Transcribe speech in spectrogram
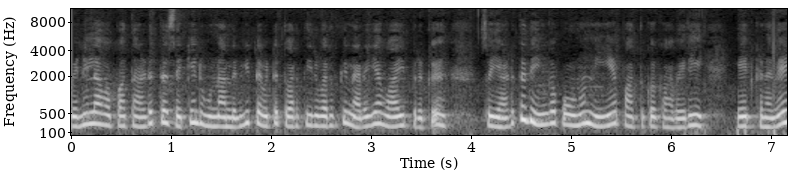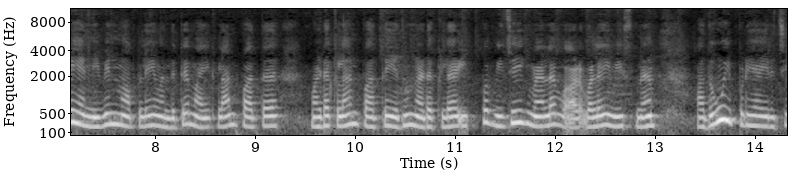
வெண்ணிலாவை பார்த்து அடுத்த செகண்ட் உன்னை அந்த வீட்டை விட்டு துரத்திடுவதற்கு நிறைய வாய்ப்பு இருக்குது ஸோ அடுத்தது எங்கே போகணும்னு நீயே பார்த்துக்கோ காவேரி. ஏற்கனவே என் நிவின் மாப்பிள்ளையை வந்துட்டு மயக்கலான்னு பார்த்த மடக்கலான்னு பார்த்து எதுவும் நடக்கலை. இப்போ விஜய் மேலே வ வலையை வீசினேன் அதுவும் இப்படி ஆயிடுச்சு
